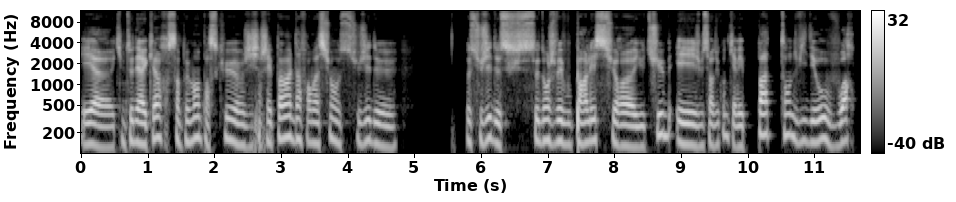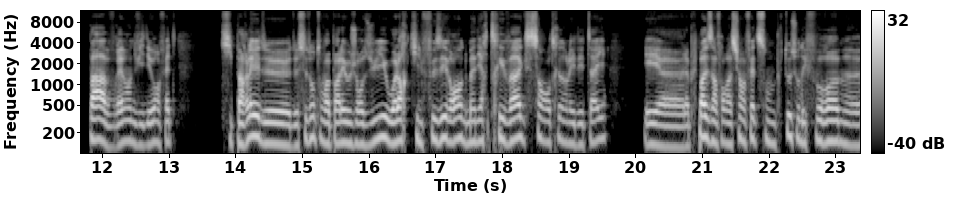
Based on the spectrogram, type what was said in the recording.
et euh, qui me tenait à cœur simplement parce que euh, j'ai cherché pas mal d'informations au sujet de au sujet de ce dont je vais vous parler sur euh, YouTube, et je me suis rendu compte qu'il n'y avait pas tant de vidéos, voire pas vraiment de vidéos en fait, qui parlait de, ce dont on va parler aujourd'hui, ou alors qu'il faisait vraiment de manière très vague, sans rentrer dans les détails. Et euh, la plupart des informations, en fait, sont plutôt sur des forums, euh,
